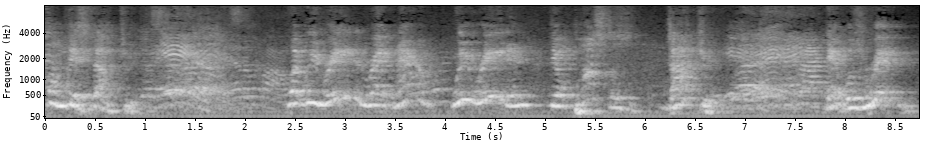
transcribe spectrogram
from this doctrine. What we're reading right now, we're reading the apostles' doctrine that was written.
